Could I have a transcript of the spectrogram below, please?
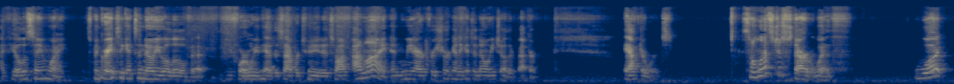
I feel the same way. It's been great to get to know you a little bit before we've had this opportunity to talk online, and we are for sure going to get to know each other better afterwards. So let's just start with what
